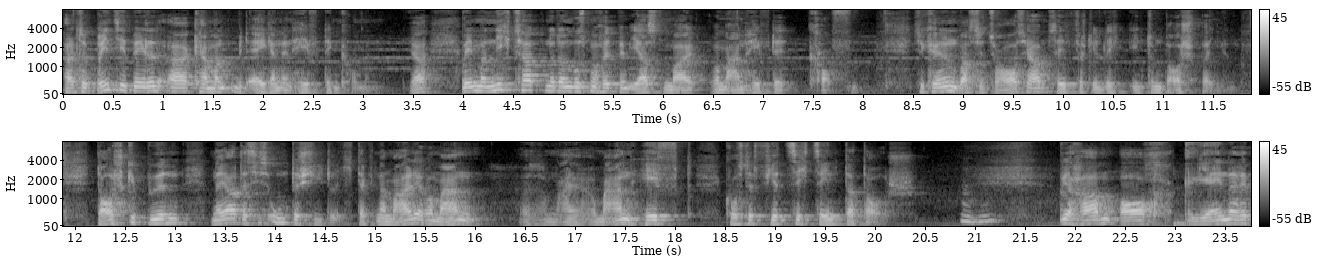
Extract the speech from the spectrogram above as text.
Also prinzipiell äh, kann man mit eigenen Heften kommen. Ja? Wenn man nichts hat, na, dann muss man halt beim ersten Mal Romanhefte kaufen. Sie können, was Sie zu Hause haben, selbstverständlich zum Tausch bringen. Tauschgebühren, naja, das ist unterschiedlich. Der normale Roman, also Romanheft, kostet 40 Cent der Tausch. Mhm. Wir haben auch kleinere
